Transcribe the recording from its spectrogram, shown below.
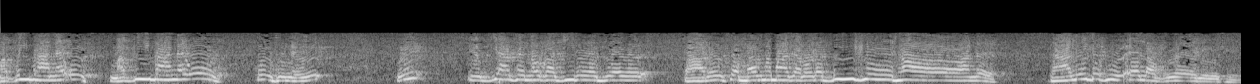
မပြီးပါနဲ့အိုးမပြီးပါနဲ့အိုးဟုတ်တယ်လေဟိပြတ်တဲ့နောက်ကကြီးတော့ပြောဒါတော့ဆက်မောင်းသမားကြတော့လည်းပြီးခဲ့တာနဲ့ဒါလေးတစ်ခုအဲ့လောက်ကွဲနေတယ်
